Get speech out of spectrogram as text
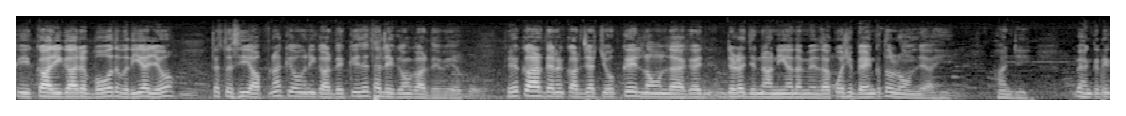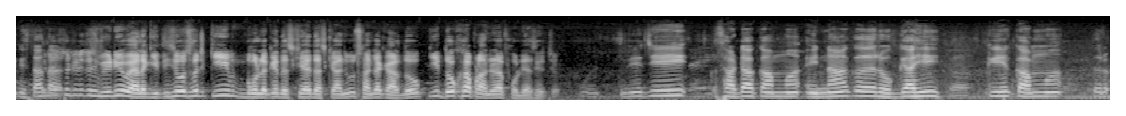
ਕਿ ਕਾਰੀਗਰ ਬਹੁਤ ਵਧੀਆ ਜੋ ਤੇ ਤੁਸੀਂ ਆਪਣਾ ਕਿਉਂ ਨਹੀਂ ਕਰਦੇ? ਕਿਸੇ ਥੱਲੇ ਕਿਉਂ ਕਰਦੇ ਪਏ ਹੋ ਫਿਰ ਘਰਦਿਆਂ ਨੇ ਕਰਜ਼ਾ ਚੁੱਕ ਕੇ ਲੋਨ ਲੈ ਕੇ ਜਿਹੜਾ ਜਨਾਨੀਆਂ ਦਾ ਮਿਲਦਾ ਕੁਝ ਬੈਂਕ ਤੋਂ ਲੋਨ ਲਿਆ ਸੀ। ਹਾਂਜੀ। ਬੈਂਕ ਦੀ ਕਿਸ਼ਤਾਂ ਦਾ ਜਿਹੜੀ ਤੁਸੀਂ ਵੀਡੀਓ ਵਾਇਰਲ ਕੀਤੀ ਸੀ ਉਸ ਵਿੱਚ ਕੀ ਬੋਲ ਕੇ ਦੱਸਿਆ ਦਰਸ਼ਕਾਂ ਨੂੰ ਸਾਂਝਾ ਕਰ ਦਿਓ ਕੀ ਦੁੱਖ ਆਪਣਾ ਜਿਹੜਾ ਫੋਲਿਆ ਸੀ ਉਹ 'ਚ? ਵੀਰ ਜੀ ਸਾਡਾ ਕੰਮ ਇੰਨਾ ਕੁ ਰੁਕ ਗਿਆ ਸੀ ਕਿ ਕੰਮ ਰੋ-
